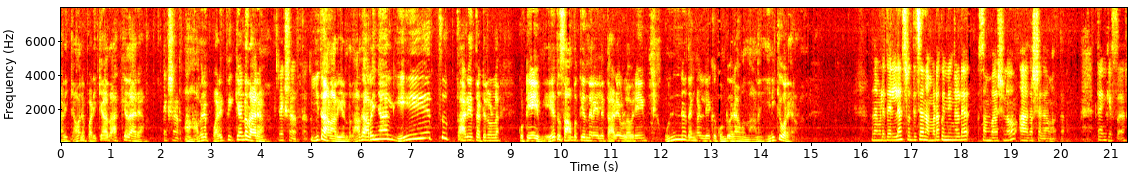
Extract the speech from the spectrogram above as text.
പഠിക്ക അവനെ പഠിക്കാതാക്കിയതാരാണ് ആ അവനെ പഠിപ്പിക്കേണ്ടത് ആരാണ്? രക്ഷകർത്താവ്. ഇതാണ് അറിയേണ്ടത്. അതറിഞ്ഞാൽ ഏത് താഴെത്തട്ടിലുള്ള കുട്ടിയെയും ഏത് സാമ്പത്തിക നിലയിലെ താഴെയുള്ളവരെയും ഉന്നതങ്ങളിലേക്ക് കൊണ്ടുവരാമെന്നാണ് എനിക്ക് പറയാനുള്ളത്. നമ്മളിതെല്ലാം ശ്രദ്ധിച്ചാൽ നമ്മുടെ കുഞ്ഞുങ്ങളുടെ സംഭാഷണവും ആകർഷകമാക്കാം. താങ്ക് യു സാർ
